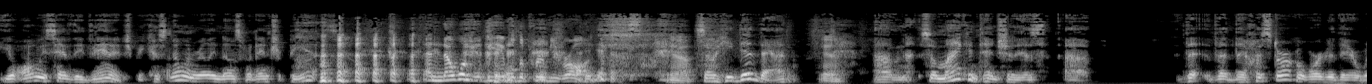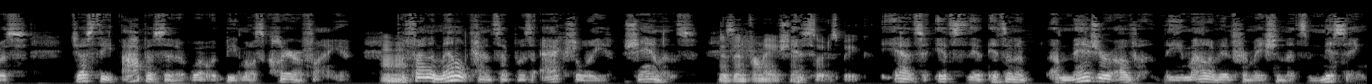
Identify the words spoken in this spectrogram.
you'll always have the advantage because no one really knows what entropy is. and no one will be able to prove you wrong. Yeah. so he did that. Yeah. Um, so my contention is, uh, that the, the historical order there was just the opposite of what would be most clarifying it. The Mhm. fundamental concept was actually Shannon's. His information, Yes. so to speak. Yeah, it's it's the, it's an, a measure of the amount of information that's missing.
